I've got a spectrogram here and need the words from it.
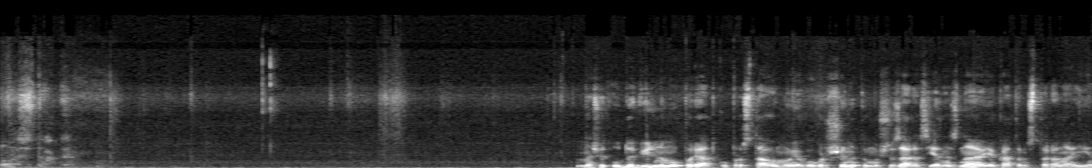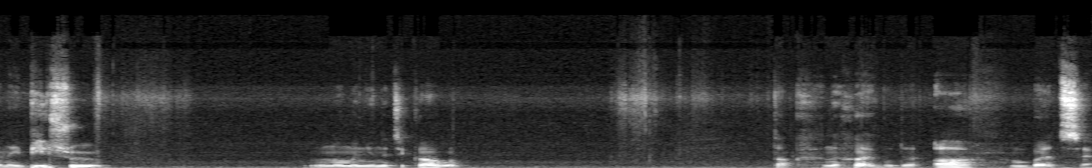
Ось так. Значить, у довільному порядку проставимо його вершину, тому що зараз я не знаю, яка там сторона є найбільшою. Не цікаво. Так, нехай буде А, Б, С.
